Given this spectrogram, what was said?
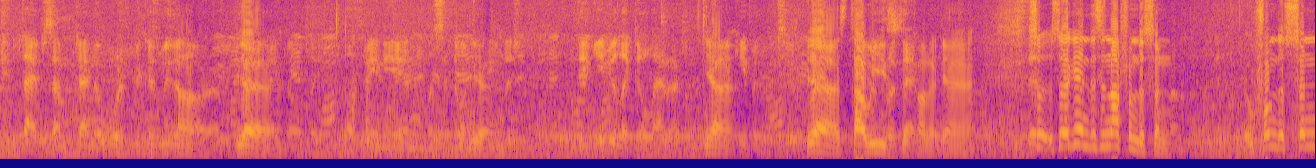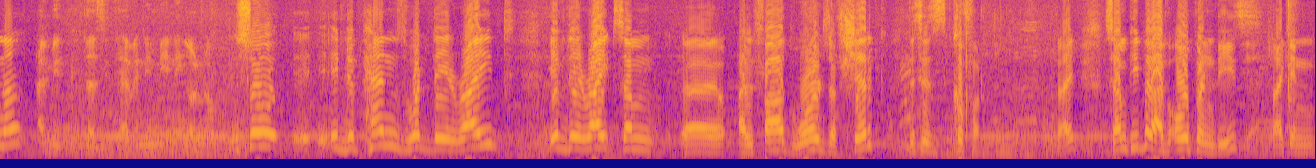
they type some kind of words because we don't know Oh, Arabic. yeah. Know, like Albanian, Macedonian, Yeah. English. They give you like a letter. Yeah. Keep it with you. yeah, it's tawiz they call it. Yeah. yeah. So, so again, this is not from the Sunnah. From the Sunnah, I mean, does it have any meaning or no? so it depends what they write. If they write some uh, alfad, words of shirk, this is kufr, right? Some people have opened these, like in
